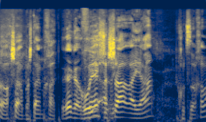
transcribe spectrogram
לא, עכשיו, בשתיים אחת. רגע, רועי והשער היה מחוץ להרחבה?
